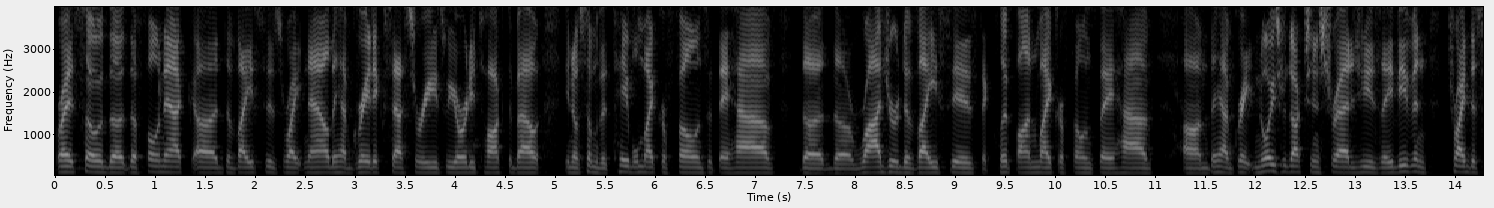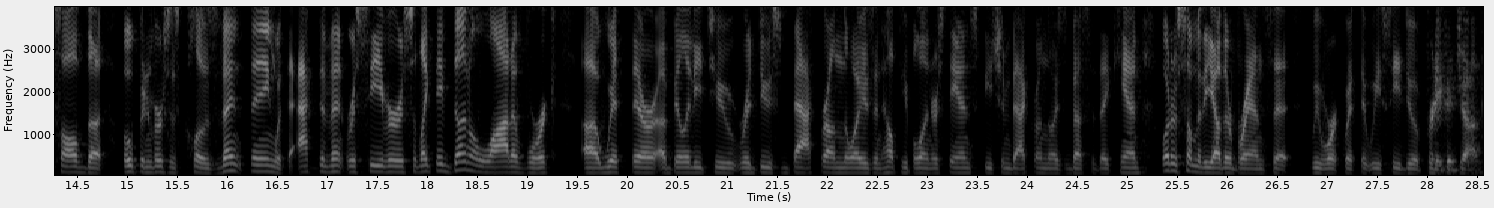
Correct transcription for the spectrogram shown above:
right? So the the Phonak uh, devices right now they have great accessories. We already talked about you know some of the table microphones that they have, the the Roger devices, the clip-on microphones they have. Um, they have great noise reduction strategies. They've even tried to solve the open versus closed vent thing with the ActiVent receivers. So like they've done a lot of work uh, with their ability to reduce background noise and help people understand speech and background noise the best that they can. What are some of the other brands that we work with that we see do a pretty good job?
